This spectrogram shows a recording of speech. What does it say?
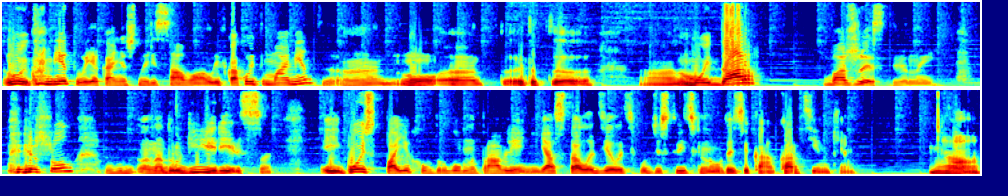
Ну и кроме этого я, конечно, рисовала. И в какой-то момент, э, ну, э, этот э, мой дар божественный перешел на другие рельсы. И поезд поехал в другом направлении. Я стала делать вот действительно вот эти картинки. А,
